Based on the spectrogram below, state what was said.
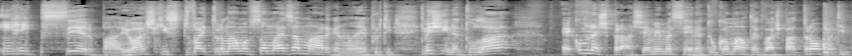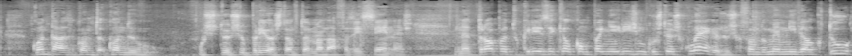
enriquecer, pá. Eu acho que isso te vai tornar uma pessoa mais amarga, não é? Porque, imagina, tu lá, é como nas praxes, é a mesma cena. Tu com a malta que vais para a tropa, tipo, quando, quando, quando os teus superiores estão-te a mandar fazer cenas na tropa, tu crias aquele companheirismo com os teus colegas, os que são do mesmo nível que tu,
